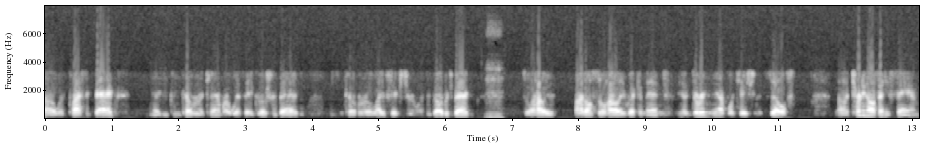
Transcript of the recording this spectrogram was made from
uh, with plastic bags. You know, you can cover a camera with a grocery bag. You can cover a light fixture with a garbage bag. Mm-hmm. So I highly, I'd also highly recommend you know, during the application itself, uh, turning off any fans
